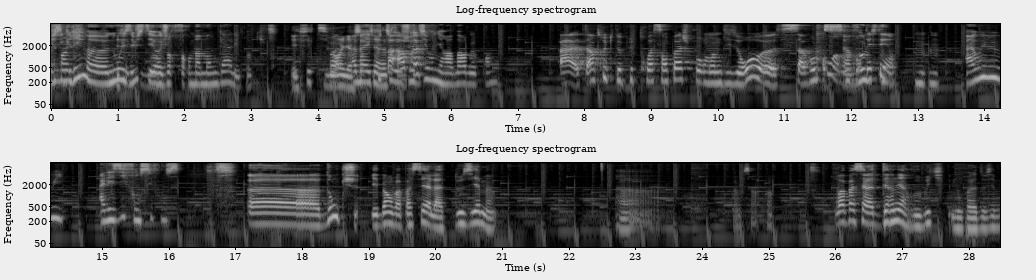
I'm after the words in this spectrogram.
Scott 9,5. Pilgrim, euh, nous on les a vus, c'était euh, genre format manga à l'époque. Effectivement, Ouais. il est Ah bah ressorti à écoute, 900. Bah, euh, après- jeudi on ira voir le prendre. Ah, un truc de plus de 300 pages pour moins de 10 euros, euh, ça vaut le coup hein, Ça vaut le tester. coup. hein. Mm, mm. Ah oui, oui, oui. Allez-y, foncez, foncez. Euh, donc, eh ben, on va passer à la deuxième. Euh. On va passer à la dernière rubrique, non pas la deuxième.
